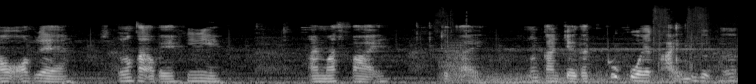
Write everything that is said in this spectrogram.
out of there เราต้องการออกไปที่นี่ I must find the guy ต้องการเจอกับผู้กลัวจะตายมันหยุดเถอะ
